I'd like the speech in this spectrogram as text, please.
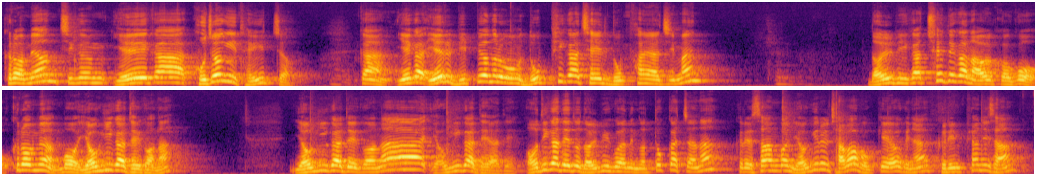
그러면 지금 얘가 고정이 돼 있죠. 그러니까 얘가 얘를 밑변으로 보면 높이가 제일 높아야지만 넓이가 최대가 나올 거고 그러면 뭐 여기가 되거나 여기가 되거나 여기가 돼야 돼. 어디가 돼도 넓이 구하는 건 똑같잖아. 그래서 한번 여기를 잡아 볼게요. 그냥 그림 편의상.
